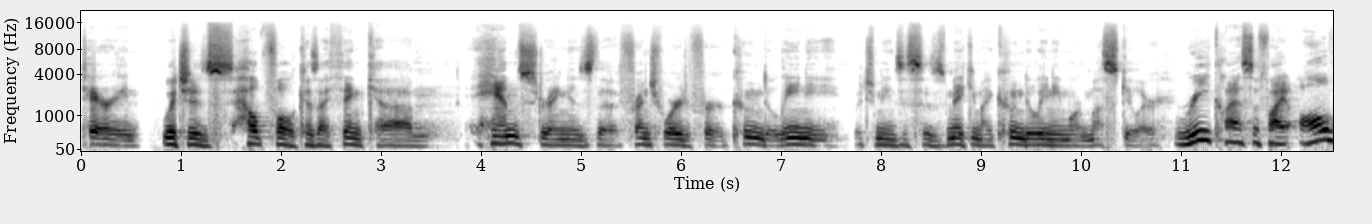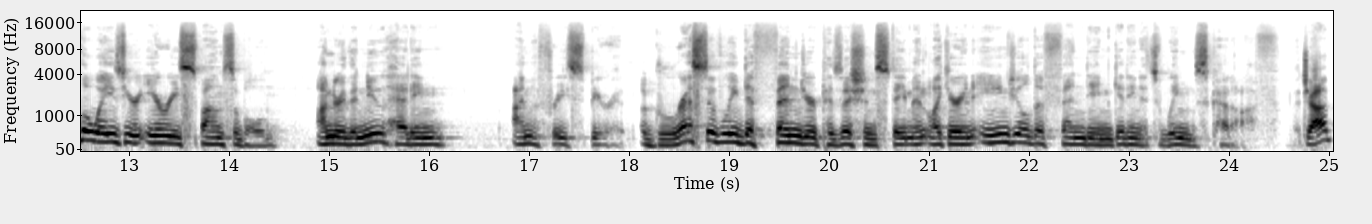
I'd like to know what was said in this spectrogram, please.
tearing, which is helpful because I think um, hamstring is the French word for kundalini, which means this is making my kundalini more muscular. Reclassify all the ways you're irresponsible under the new heading I'm a free spirit. Aggressively defend your position statement like you're an angel defending getting its wings cut off. A job?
